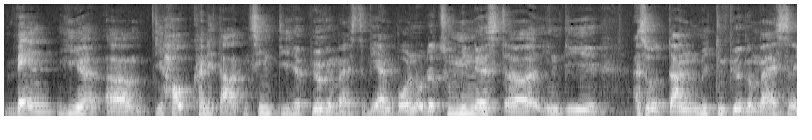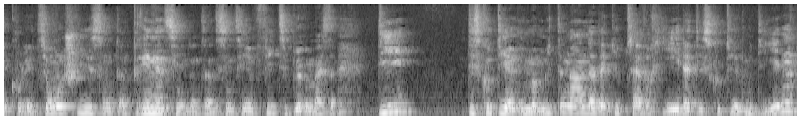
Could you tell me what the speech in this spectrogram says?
wenn hier äh, die Hauptkandidaten sind, die hier Bürgermeister werden wollen oder zumindest äh, in die, also dann mit dem Bürgermeister eine Koalition schließen und dann drinnen sind und dann sind sie eben Vizebürgermeister, die diskutieren immer miteinander, da gibt es einfach, jeder diskutiert mit jedem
